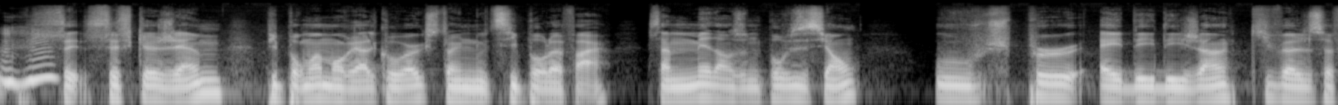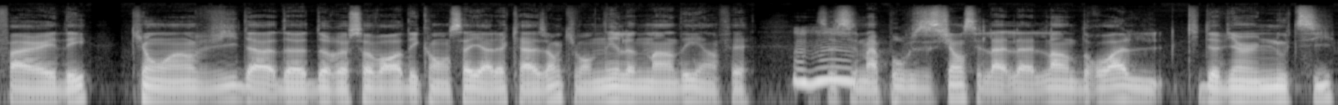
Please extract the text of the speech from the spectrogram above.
Mhm. C'est c'est ce que j'aime. Puis pour moi, Montréal Cowork, c'est un outil pour le faire. Ça me met dans une position où je peux aider des gens qui veulent se faire aider, qui ont envie de, de- de recevoir des conseils à l'occasion, qui vont venir le demander, en fait. Mhm. Ça, C'est ma position, c'est l'endroit qui devient un outil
